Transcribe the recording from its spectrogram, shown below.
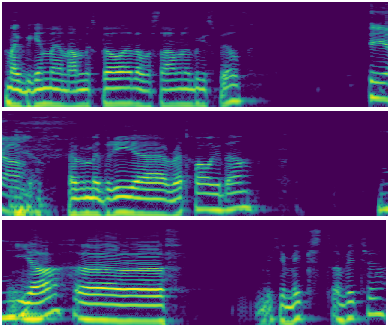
Maar ik begin met een ander spel hè, dat we samen hebben gespeeld. Ja, We hebben met drie eh, Redfall gedaan. Ja, eh, gemixt een beetje.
